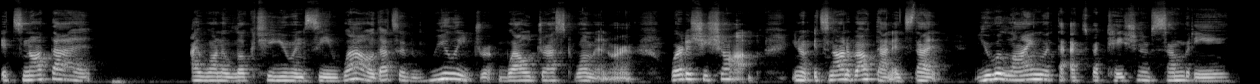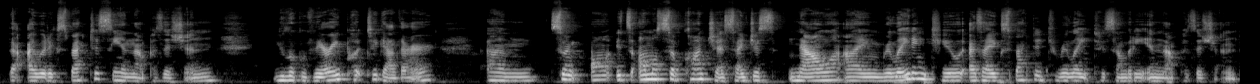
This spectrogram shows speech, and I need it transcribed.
it's not that I want to look to you and see, wow, that's a really dr- well dressed woman, or where does she shop? You know, it's not about that. It's that you align with the expectation of somebody that I would expect to see in that position. You look very put together. Um, so it's almost subconscious. I just now I'm relating to you as I expected to relate to somebody in that position.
